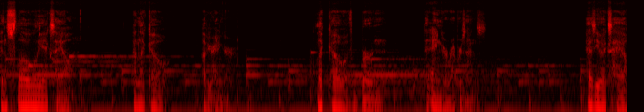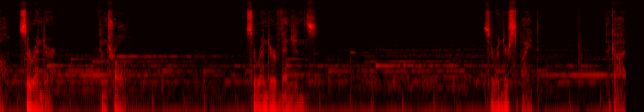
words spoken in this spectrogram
then slowly exhale and let go of your anger. Let go of the burden that anger represents. As you exhale, surrender control, surrender vengeance, surrender spite to God.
